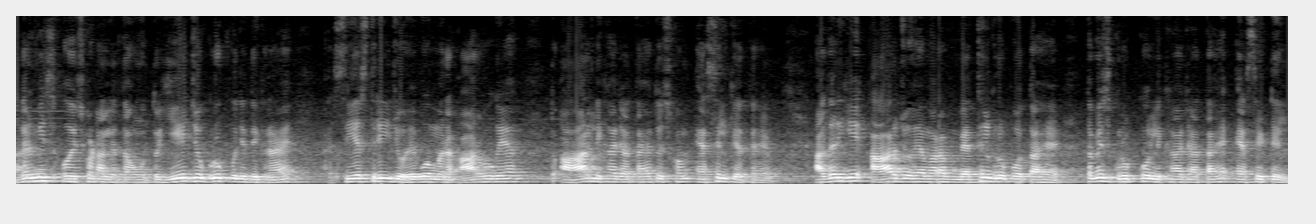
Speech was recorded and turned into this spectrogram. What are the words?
अगर मैं इस ओ एच को डाल लेता हूँ तो ये जो ग्रुप मुझे दिख रहा है सी एच थ्री जो है वो हमारा आर हो गया तो आर लिखा जाता है तो इसको हम एसिल कहते हैं अगर ये आर जो है हमारा मेथिल ग्रुप होता है तब इस ग्रुप को लिखा जाता है एसिटिल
